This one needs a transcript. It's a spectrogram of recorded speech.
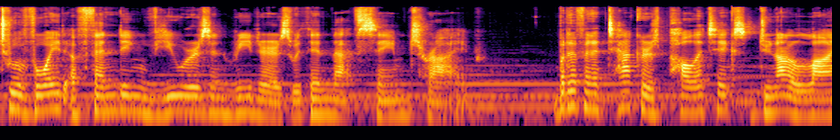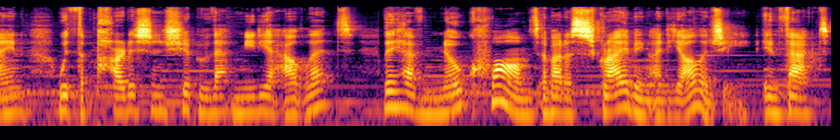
to avoid offending viewers and readers within that same tribe. But if an attacker's politics do not align with the partisanship of that media outlet, they have no qualms about ascribing ideology. In fact,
